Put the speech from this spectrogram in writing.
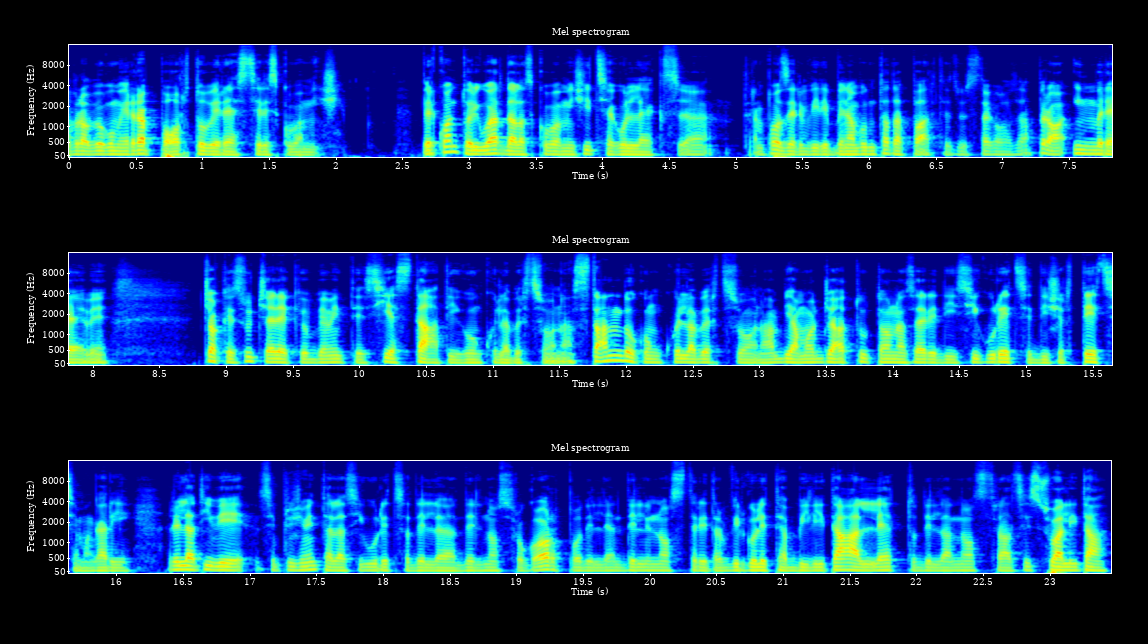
proprio come rapporto per essere scopa amici. Per quanto riguarda la scopa amicizia con l'ex, tra un po' servirebbe una puntata a parte su questa cosa, però in breve ciò che succede è che ovviamente si è stati con quella persona. Stando con quella persona abbiamo già tutta una serie di sicurezze e di certezze, magari relative semplicemente alla sicurezza del, del nostro corpo, delle, delle nostre, tra virgolette, abilità a letto, della nostra sessualità.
